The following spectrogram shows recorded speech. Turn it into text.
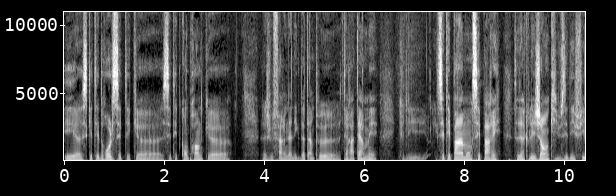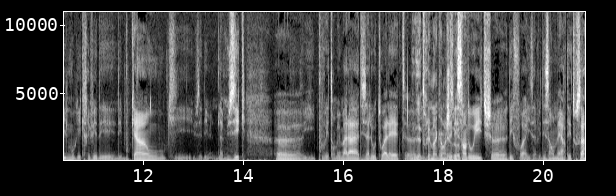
Et euh, ce qui était drôle, c'était que c'était de comprendre que là, je vais faire une anecdote un peu euh, terre à terre, mais que les c'était pas un monde séparé. C'est-à-dire que les gens qui faisaient des films ou qui écrivaient des, des bouquins ou qui faisaient des- de la musique, euh, ils pouvaient tomber malades, ils allaient aux toilettes, euh, Des êtres ils humains comme mangeaient les des sandwichs, euh, des fois ils avaient des emmerdes et tout ça.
